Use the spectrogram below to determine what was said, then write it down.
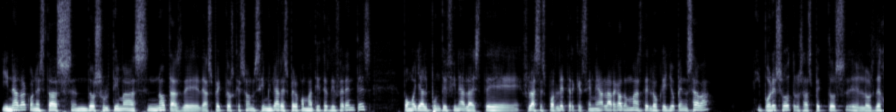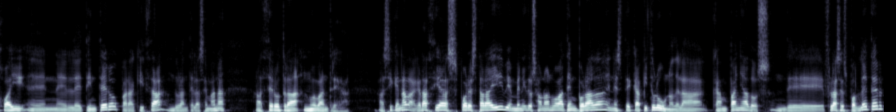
Y nada, con estas dos últimas notas de, aspectos que son similares pero con matices diferentes, pongo ya el punto y final a este Flash Sport Letter que se me ha alargado más de lo que yo pensaba. Y por eso otros aspectos eh, los dejo ahí en el tintero para quizá durante la semana hacer otra nueva entrega. Así que nada, gracias por estar ahí, bienvenidos a una nueva temporada en este capítulo 1 de la campaña 2 de Flash Spot Letter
